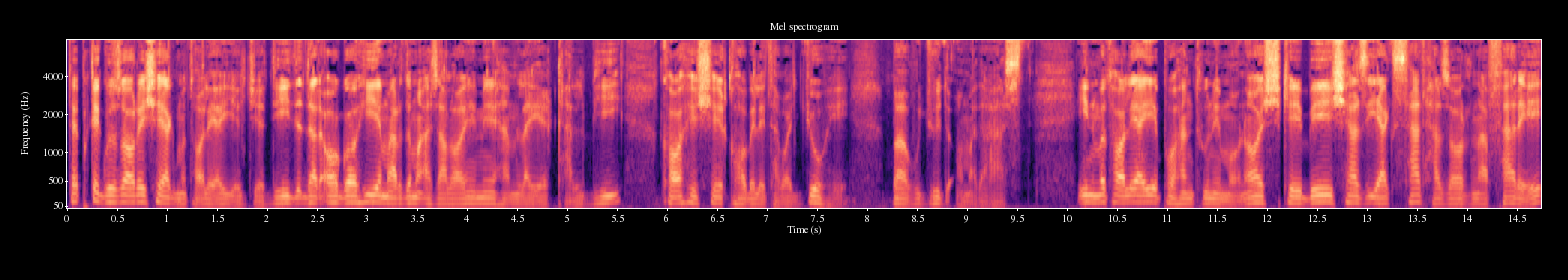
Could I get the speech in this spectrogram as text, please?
طبق گزارش یک مطالعه جدید در آگاهی مردم از علائم حمله قلبی کاهش قابل توجه به وجود آمده است. این مطالعه پوهنتون موناش که بیش از یکصد هزار نفر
